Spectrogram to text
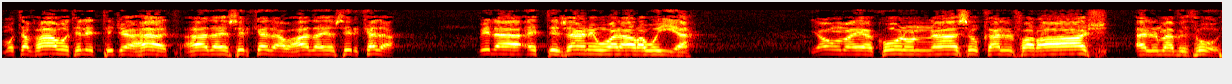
متفاوت الاتجاهات هذا يصير كذا وهذا يصير كذا بلا اتزان ولا روية. يوم يكون الناس كالفراش المبثوث.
